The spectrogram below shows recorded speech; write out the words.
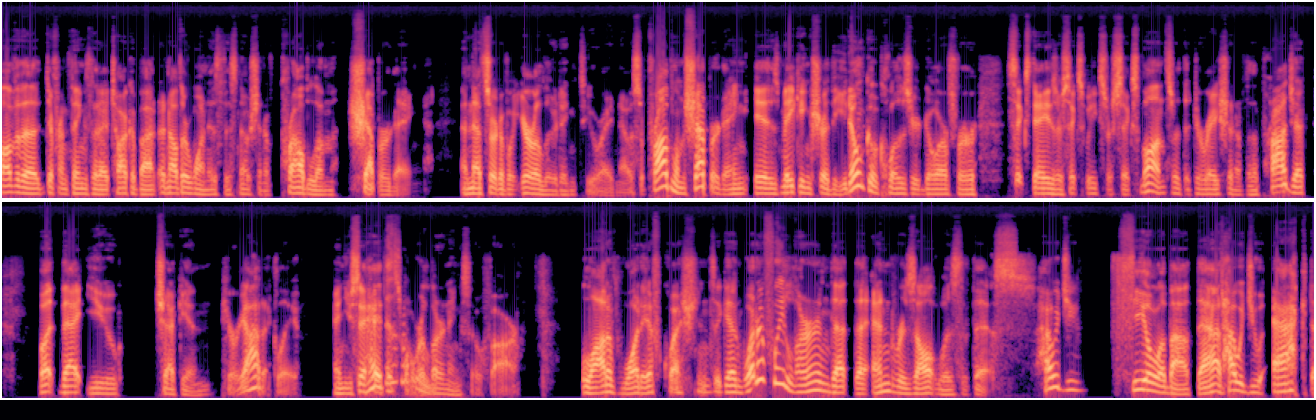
of the different things that I talk about, another one is this notion of problem shepherding. And that's sort of what you're alluding to right now. So, problem shepherding is making sure that you don't go close your door for six days or six weeks or six months or the duration of the project, but that you check in periodically and you say, hey, this is what we're learning so far. A lot of what if questions again. What if we learned that the end result was this? How would you feel about that? How would you act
